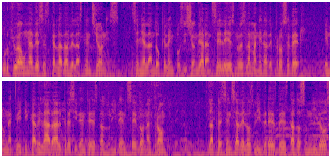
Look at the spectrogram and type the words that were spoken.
urgió a una desescalada de las tensiones, señalando que la imposición de aranceles no es la manera de proceder, en una crítica velada al presidente estadounidense Donald Trump. La presencia de los líderes de Estados Unidos,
